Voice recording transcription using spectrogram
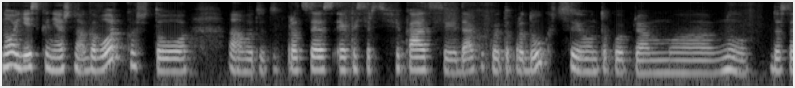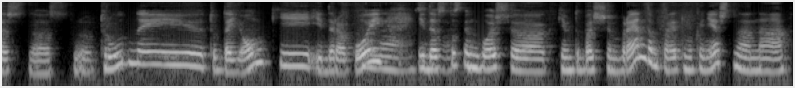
Но есть, конечно, оговорка, что а, вот этот процесс экосертификации да, какой-то продукции, он такой прям а, ну, достаточно ну, трудный, трудоемкий и дорогой, да, и доступен больше каким-то большим брендам, поэтому, конечно, на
